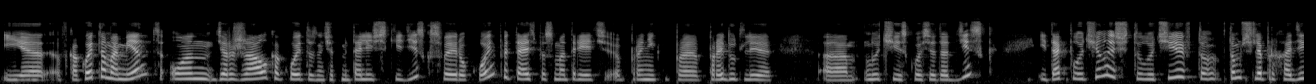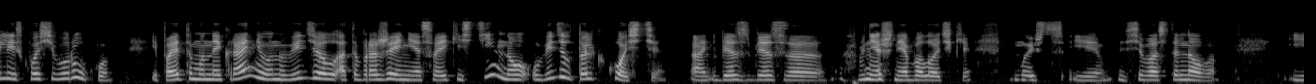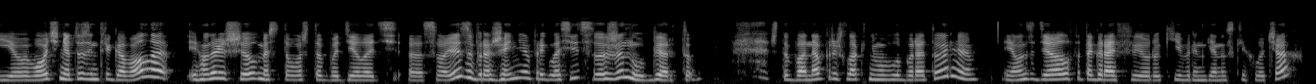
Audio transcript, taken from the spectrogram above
И в какой-то момент он держал какой-то, значит, металлический диск своей рукой, пытаясь посмотреть, проник, про, пройдут ли э, лучи сквозь этот диск. И так получилось, что лучи в том, в том числе проходили и сквозь его руку. И поэтому на экране он увидел отображение своей кисти, но увидел только кости, а без, без э, внешней оболочки мышц и, и всего остального. И его очень это заинтриговало, и он решил вместо того, чтобы делать э, свое изображение, пригласить свою жену Берту, чтобы она пришла к нему в лабораторию, и он сделал фотографию руки в рентгеновских лучах,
